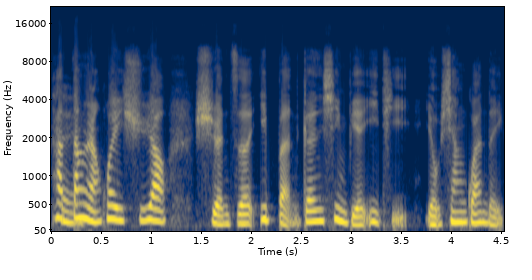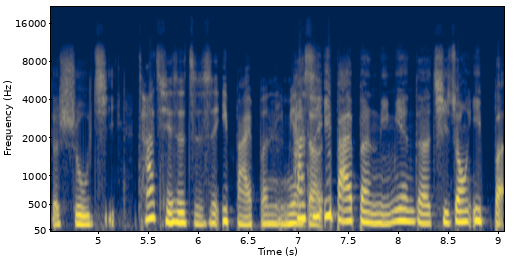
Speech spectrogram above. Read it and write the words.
他当然会需要选择一本跟性别。别议题有相关的一个书籍，它其实只是一百本里面，它是一百本里面的其中一本。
